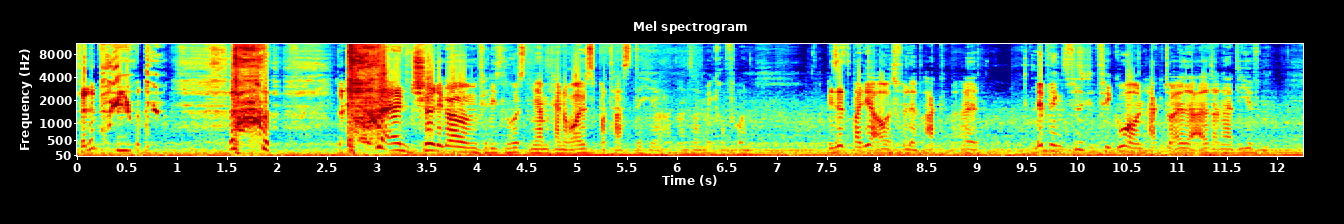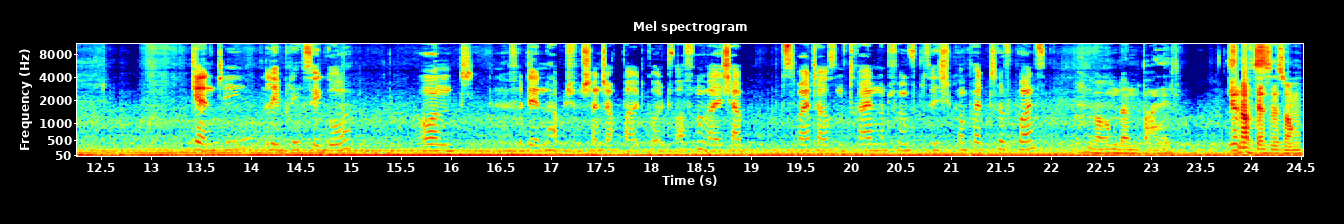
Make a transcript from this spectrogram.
Philipp? Entschuldigung für diesen Husten, wir haben keine Räuspertaste hier an unserem Mikrofon. Wie sieht es bei dir aus, Philipp? Ak äh, Lieblingsfigur und aktuelle Alternativen? Genji, Lieblingsfigur. Und für den habe ich wahrscheinlich auch bald Goldwaffen, weil ich habe 2350 Competitive Points. Und warum dann bald? Ja, nach der Saison.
